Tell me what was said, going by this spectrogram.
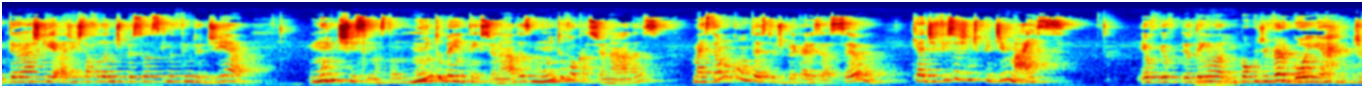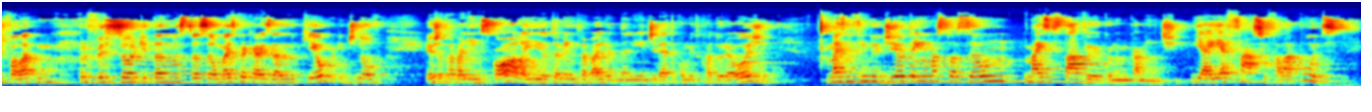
Então eu acho que a gente está falando de pessoas que no fim do dia, muitíssimas, estão muito bem intencionadas, muito vocacionadas, mas estão num contexto de precarização que é difícil a gente pedir mais. Eu, eu, eu tenho um pouco de vergonha de falar com um professor que está numa situação mais precarizada do que eu, porque, de novo, eu já trabalhei em escola e eu também trabalho na linha direta como educadora hoje, mas no fim do dia eu tenho uma situação mais estável economicamente. E aí é fácil falar, putz,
